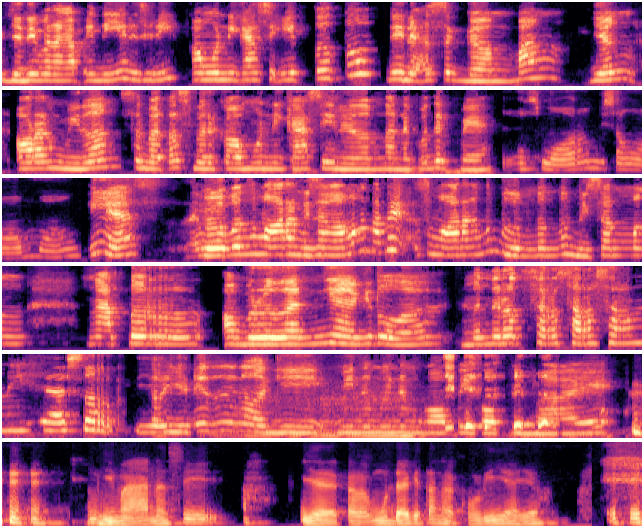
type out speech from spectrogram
jadi menangkap intinya di sini komunikasi itu tuh tidak segampang yang orang bilang sebatas berkomunikasi dalam tanda kutip ya. Ya, semua orang bisa ngomong. Iya, s- walaupun semua orang bisa ngomong, tapi semua orang itu belum tentu bisa mengatur obrolannya gitu loh. Menurut ser-ser-ser nih, Ya, ser. Ser Yudi tuh lagi minum-minum kopi-kopi baik. Gimana sih? Ah, ya kalau muda kita nggak kuliah yo.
